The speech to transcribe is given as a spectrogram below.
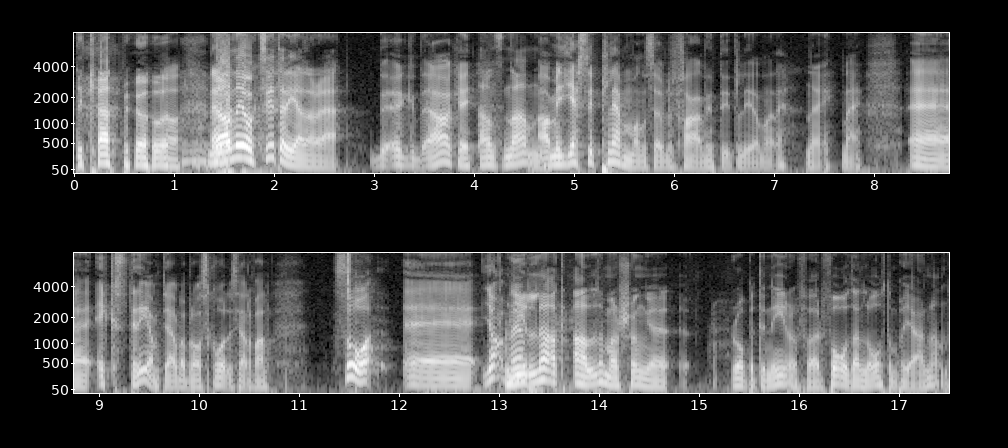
DiCaprio. Ja. Ja. Nej, han men, är också italienare. det- ja, okej. Hans namn? Ja, men Jesse Plemons är väl fan inte italienare? Nej. Nej. Eh, extremt jävla bra skådis i alla fall. Så, eh, ja, nej, Gilla att alla man sjunger Robert De Niro för får den låten på hjärnan.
